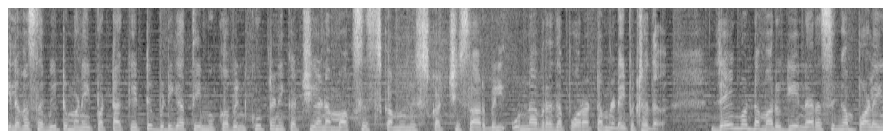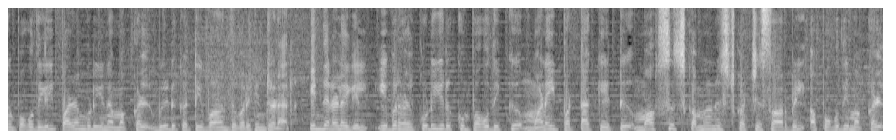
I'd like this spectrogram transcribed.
இலவச வீட்டுமனை பட்டா கேட்டு விடியா திமுகவின் கூட்டணி கட்சியான மார்க்சிஸ்ட் கம்யூனிஸ்ட் கட்சி சார்பில் உண்ணாவிரத போராட்டம் நடைபெற்றது. ஜெயங்கொண்டம் அருகே நரசிங்கம்பாளையம் பகுதியில் பழங்குடியின மக்கள் வீடு கட்டி வாழ்ந்து வருகின்றனர். இந்த நிலையில் இவர்கள் குடியிருக்கும் பகுதிக்கு மனை பட்டா கேட்டு மார்க்சிஸ்ட் கம்யூனிஸ்ட் கட்சி சார்பில் அப்பகுதி மக்கள்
